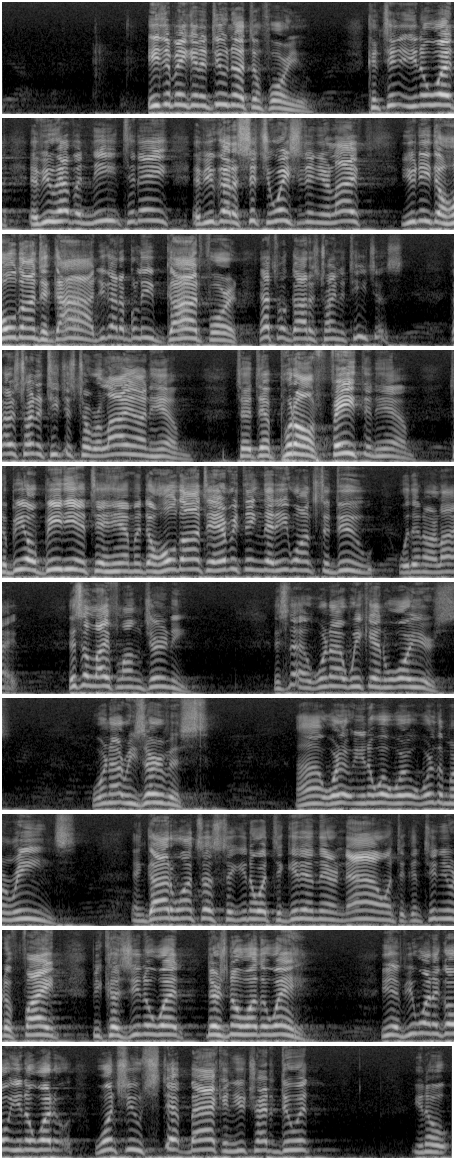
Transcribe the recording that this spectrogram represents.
Egypt ain't going to do nothing for you. Continue. You know what? If you have a need today, if you got a situation in your life, you need to hold on to God. You got to believe God for it. That's what God is trying to teach us. God is trying to teach us to rely on Him, to, to put all faith in Him, to be obedient to Him, and to hold on to everything that He wants to do within our life. It's a lifelong journey. It's not, we're not weekend warriors. We're not reservists. Uh, we're, you know what? We're, we're the Marines. And God wants us to, you know what, to get in there now and to continue to fight because, you know what, there's no other way. If you want to go, you know what, once you step back and you try to do it, you know,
